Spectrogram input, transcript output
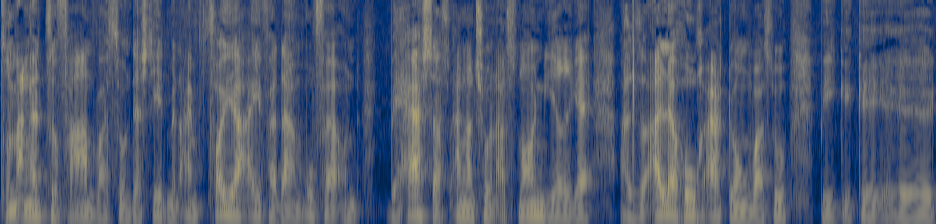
zum Angeln zu fahren, weißt du, und der steht mit einem Feuereifer da am Ufer und beherrscht das Angeln schon als Neunjähriger. Also alle Hochachtung, weißt du, wie ge,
